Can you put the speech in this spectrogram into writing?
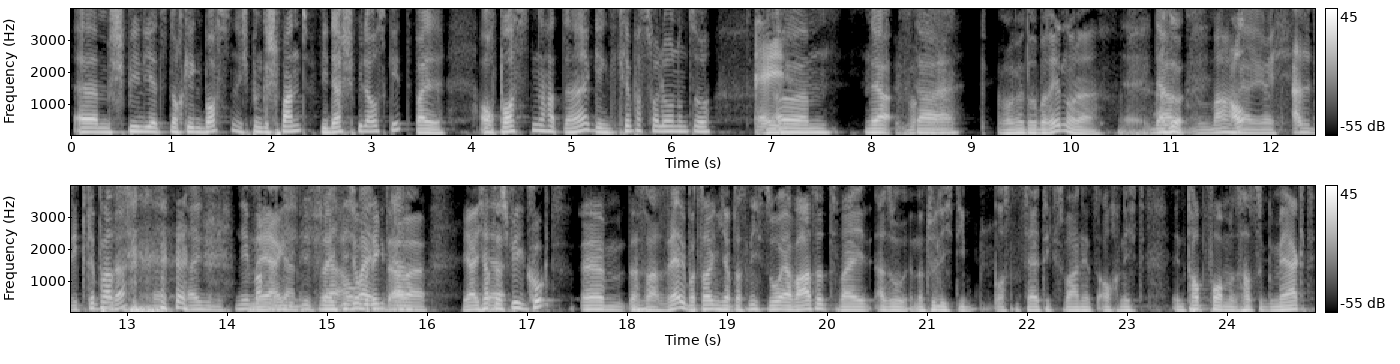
ähm, spielen die jetzt noch gegen Boston. Ich bin gespannt, wie das Spiel ausgeht, weil auch Boston hat ne, gegen die Clippers verloren und so. Ey, Ähm, ja, da, wollen wir drüber reden oder? da also, machen auch- wir ja gleich. Also die? Clippers, Ja, weiß ich nicht. Nee, machen nee, eigentlich nicht. nicht, vielleicht Ja, nicht rein. unbedingt, Ja. aber ja, ich habe Ja. das Spiel geguckt. Ähm, das war sehr überzeugend. Ich habe das nicht so erwartet, weil, also natürlich, die Boston Celtics waren jetzt auch nicht in Topform, das hast du gemerkt.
